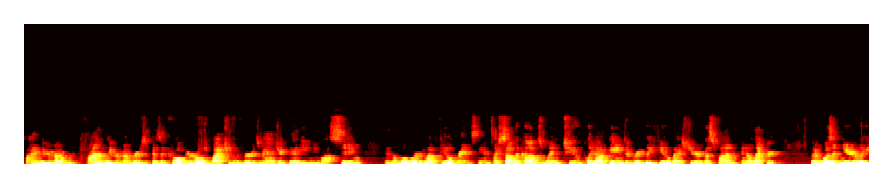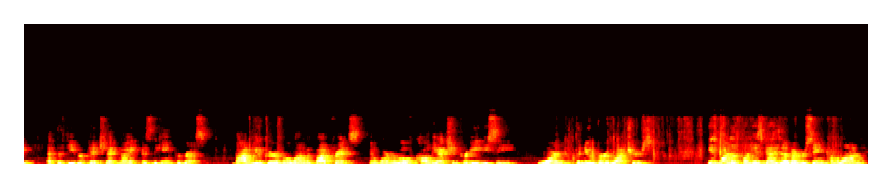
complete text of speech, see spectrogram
fondly, remember, fondly remembers as a 12 year old watching the Birds' magic that evening while sitting in the lower left field grandstands. I saw the Cubs win two playoff games at Wrigley Field last year. It was fun and electric, but it wasn't nearly at the fever pitch that night as the game progressed. Bob Uecker, who along with Bob Prince and Warner Wolf called the action for ABC, warned the new bird watchers. He's one of the funniest guys I've ever seen come along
